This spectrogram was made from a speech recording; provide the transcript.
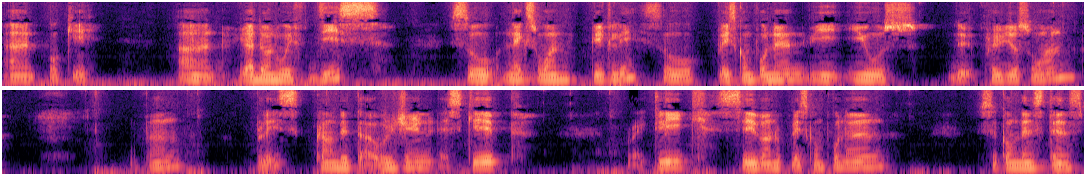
and okay and we are done with this. So next one quickly. So place component we use the previous one. Open. Place grounded at origin escape. Right click save and replace component. Second instance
